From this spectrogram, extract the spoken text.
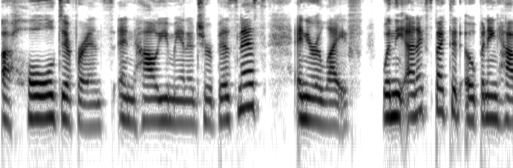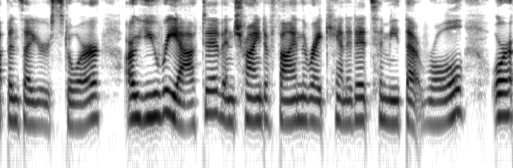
a whole difference in how you manage your business and your life. When the unexpected opening happens at your store, are you reactive and trying to find the right candidate to meet that role? Or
